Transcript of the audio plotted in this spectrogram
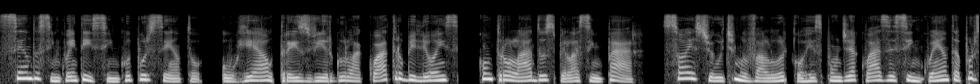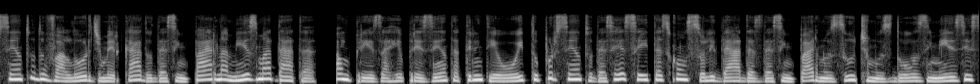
sendo 55%, ou real 3,4 bilhões, controlados pela Simpar. Só este último valor corresponde a quase 50% do valor de mercado da Simpar na mesma data. A empresa representa 38% das receitas consolidadas da Simpar nos últimos 12 meses,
